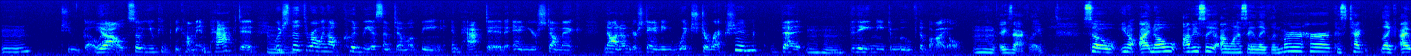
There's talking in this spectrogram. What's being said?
hmm to go Yep. out, so you could become impacted. Which Mhm. the throwing up could be a symptom of being impacted, and your stomach not understanding which direction that hmm they need to move the bile. hmm exactly. So you know, I know obviously I want to say Lakeland murdered her because tech like I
